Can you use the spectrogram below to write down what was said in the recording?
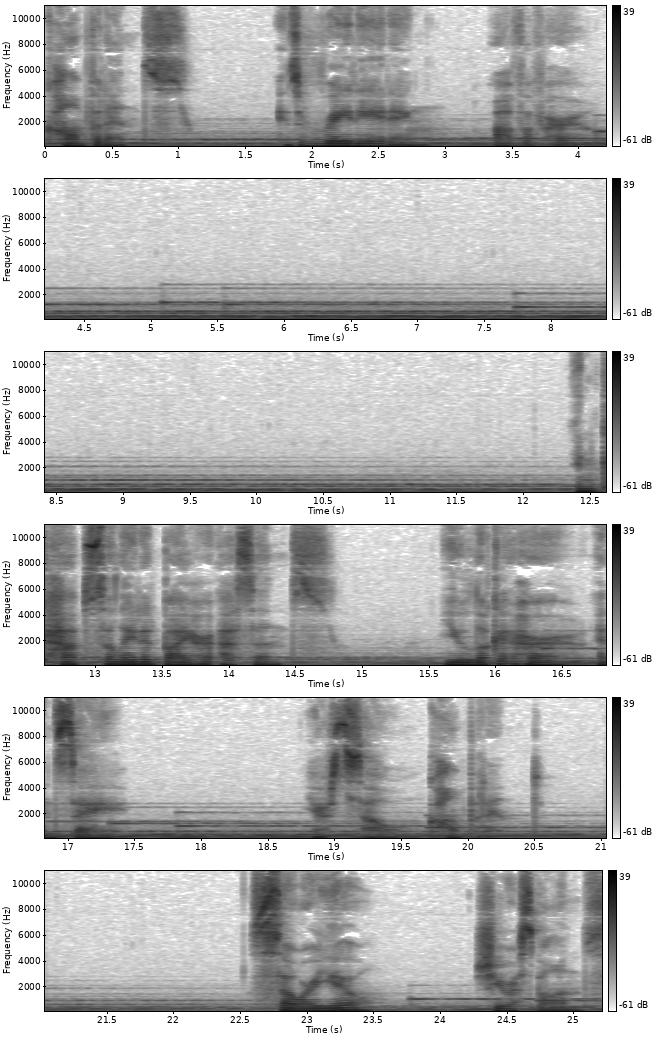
confidence is radiating off of her. Encapsulated by her essence, you look at her and say, You're so confident. So are you, she responds.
